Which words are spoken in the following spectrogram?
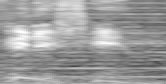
Finish him!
